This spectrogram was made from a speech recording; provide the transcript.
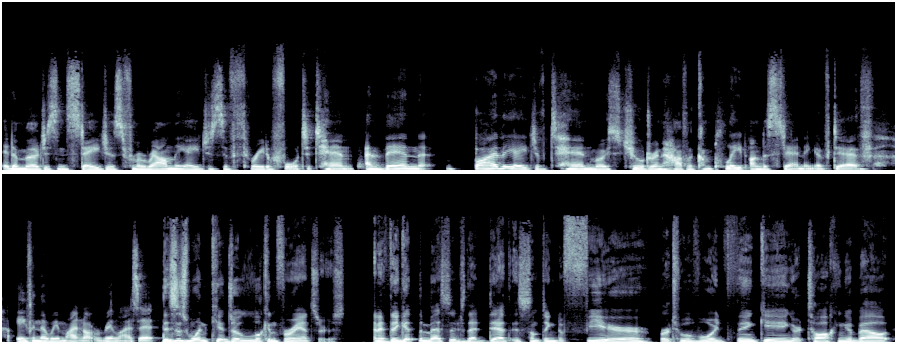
It emerges in stages from around the ages of three to four to 10. And then by the age of 10, most children have a complete understanding of death, even though we might not realize it. This is when kids are looking for answers. And if they get the message that death is something to fear or to avoid thinking or talking about,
